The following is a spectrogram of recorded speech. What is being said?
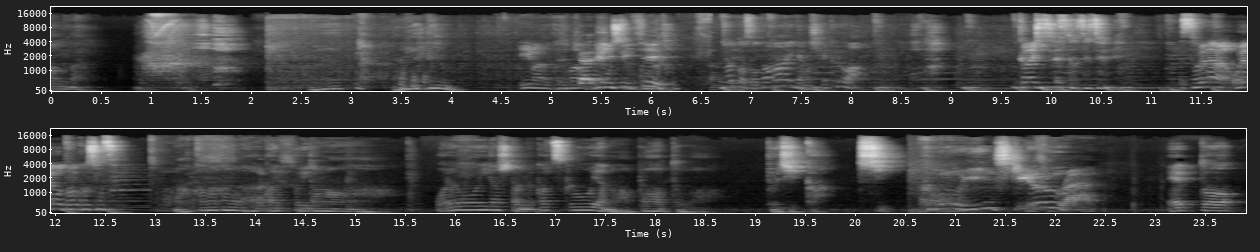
うんだよ。今の言葉をメモしておこう ChatGPT. ちょっと外回りでもしてくるわ。外出ですか先生。それなら俺も同行します。なかなかの崩壊っぷりだな。俺を追い出したムカつく大家のアパートは無事か。ちこのインチキ野郎.えっと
